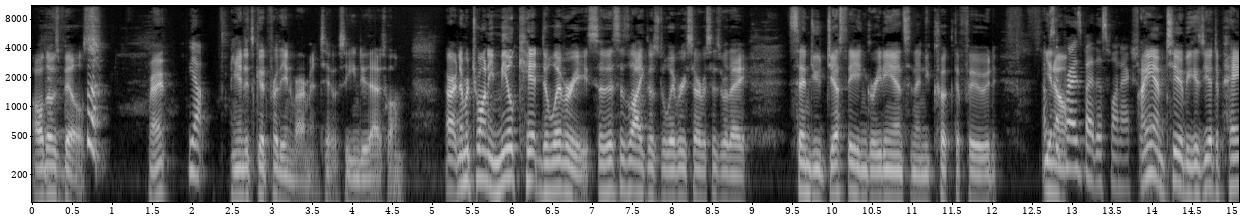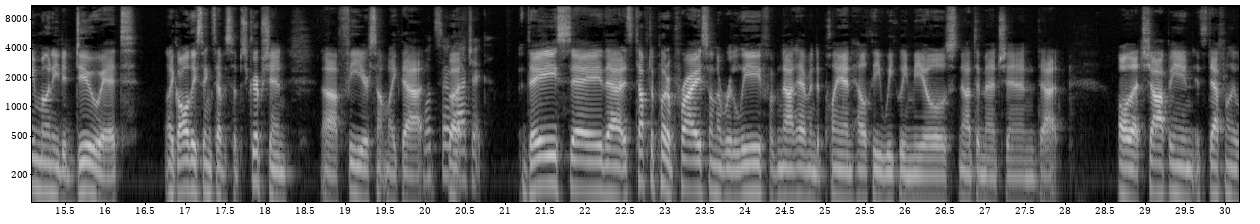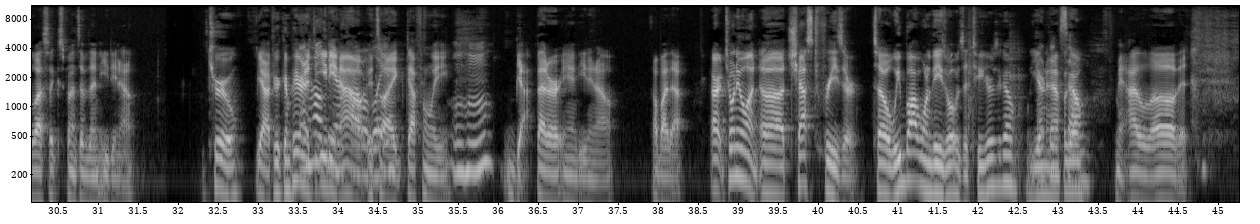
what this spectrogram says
all those bills, right? Yeah. And it's good for the environment too. So you can do that as well. All right, number 20, meal kit deliveries. So this is like those delivery services where they send you just the ingredients and then you cook the food. I'm you know, surprised by this one actually. I am too because you have to pay money to do it. Like all these things have a subscription uh, fee or something like that. What's their But logic? They say that it's tough to put a price on the relief of not having to plan healthy weekly meals, not to mention that all that shopping, it's definitely less expensive than eating out. True. Yeah, if you're comparing And it to eating out, it's like definitely yeah, better and eating out. I'll buy that. All right, 21, uh chest freezer. So we bought one of these what was it, 2 years ago? A year I and a half think ago? Man, I love it.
